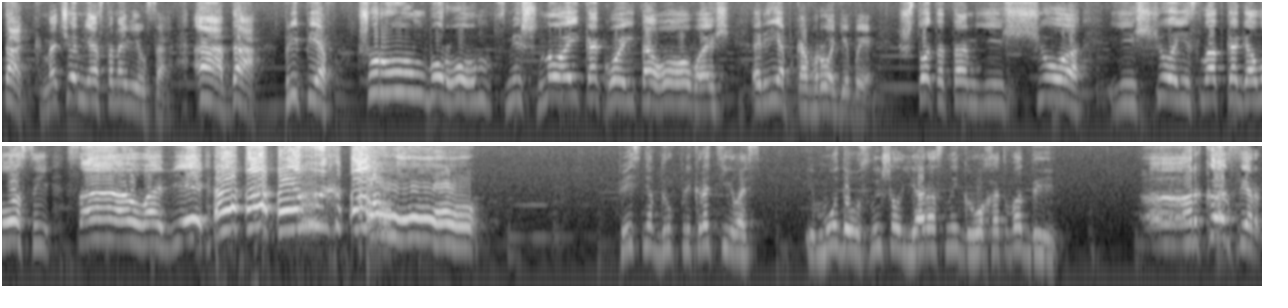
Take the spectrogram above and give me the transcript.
Так, на чем я остановился? А, да, припев Шурум-бурум, смешной какой-то овощ, репка вроде бы. Что-то там еще, еще и сладкоголосый соловей. Песня вдруг прекратилась, и Мода услышал яростный грохот воды. А, «Арканцлер!»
